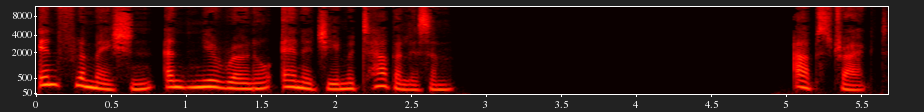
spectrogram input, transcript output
inflammation, and neuronal energy metabolism. Abstract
